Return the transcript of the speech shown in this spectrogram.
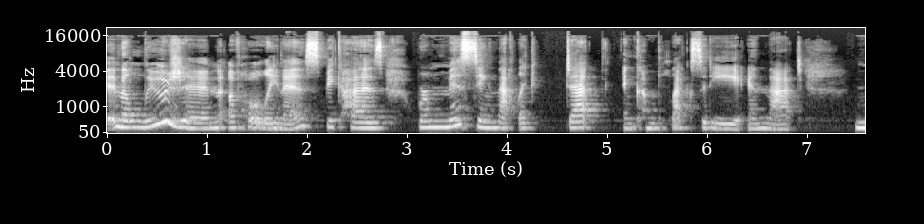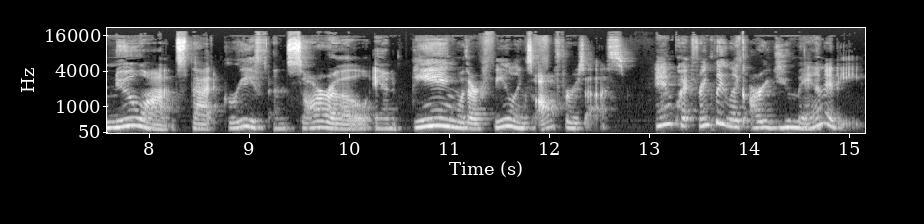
an illusion of holiness because we're missing that like depth and complexity and that nuance that grief and sorrow and being with our feelings offers us. And quite frankly, like our humanity.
